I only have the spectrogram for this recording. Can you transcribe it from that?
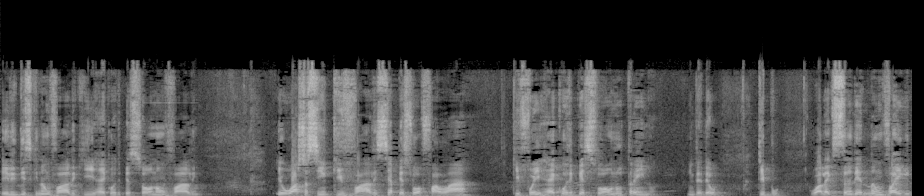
Ele disse que não vale, que recorde pessoal não vale. Eu acho assim, que vale se a pessoa falar que foi recorde pessoal no treino, entendeu? Tipo, o Alexander não vai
